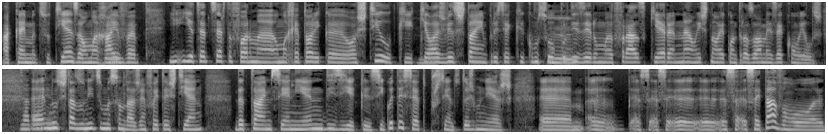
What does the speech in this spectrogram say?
à queima de sutiãs, a uma raiva e, e, até de certa forma a uma retórica hostil que, que ela às vezes tem. Por isso é que começou por dizer uma frase que era: Não, isto não é contra os homens, é com eles. Uh, nos Estados Unidos, uma sondagem feita este ano da Time CNN dizia que 57% das mulheres uh, uh, aceitavam ou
